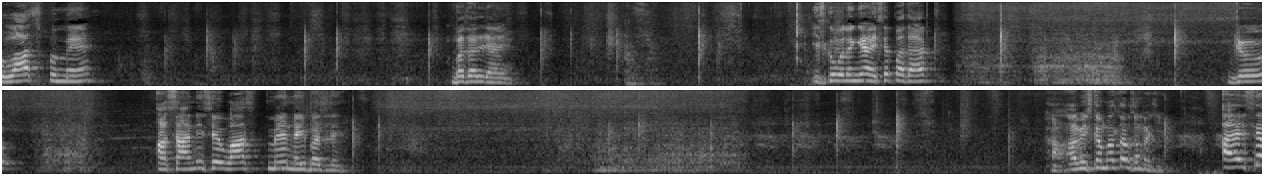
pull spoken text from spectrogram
वाष्प में बदल जाए। इसको बोलेंगे ऐसे पदार्थ जो आसानी से वाष्प में नहीं बदले। अब इसका मतलब समझिए। ऐसे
